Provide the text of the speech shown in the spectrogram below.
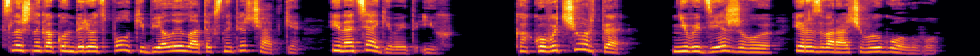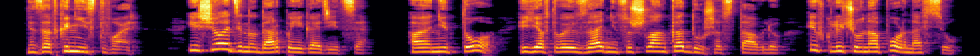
Слышно, как он берет с полки белые латексные перчатки и натягивает их. «Какого черта?» Не выдерживаю и разворачиваю голову. «Заткнись, тварь!» Еще один удар по ягодице. «А не то, и я в твою задницу шланг от душа ставлю и включу напор на всю.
